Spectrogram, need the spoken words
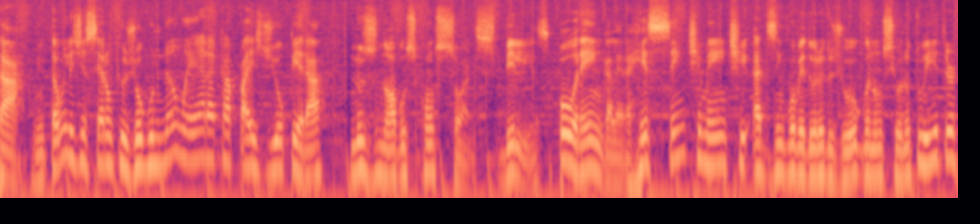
Tá, então eles disseram que o jogo não era capaz de operar nos novos consoles, beleza. Porém, galera, recentemente a desenvolvedora do jogo anunciou no Twitter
